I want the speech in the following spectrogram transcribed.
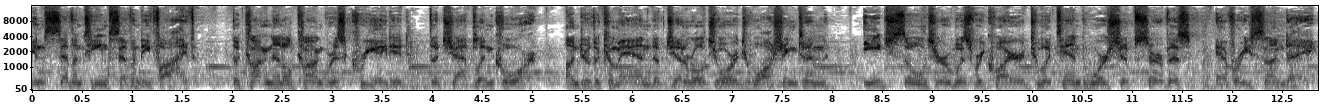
In 1775, the Continental Congress created the Chaplain Corps. Under the command of General George Washington, each soldier was required to attend worship service every Sunday.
